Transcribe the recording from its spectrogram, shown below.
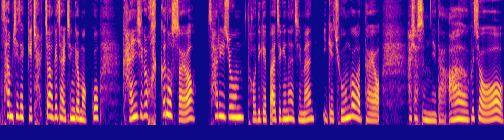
삼시세끼 철저하게 잘 챙겨 먹고 간식을 확 끊었어요. 살이 좀 더디게 빠지긴 하지만 이게 좋은 것 같아요. 하셨습니다. 아유, 그죠.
